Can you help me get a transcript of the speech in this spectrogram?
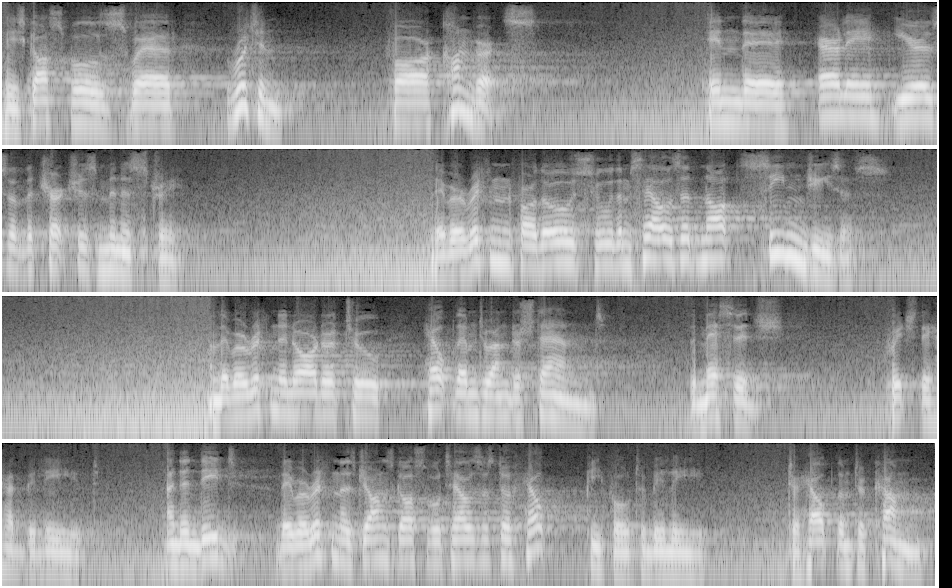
These Gospels were written for converts in the early years of the church's ministry. They were written for those who themselves had not seen Jesus. And they were written in order to help them to understand the message which they had believed. And indeed, they were written, as John's Gospel tells us, to help people to believe, to help them to come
